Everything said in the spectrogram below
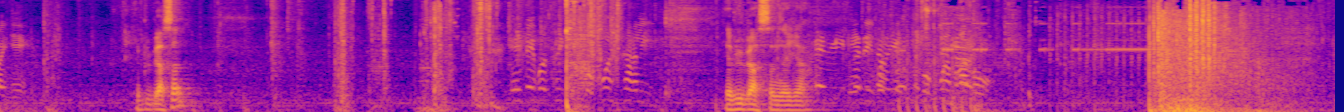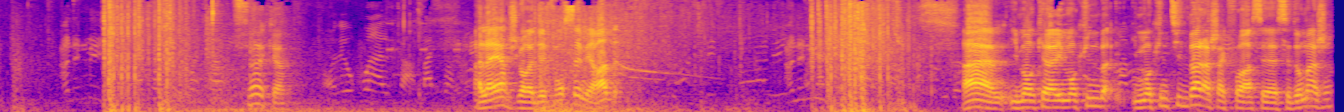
Allié déployé. Y'a plus personne? Aidez votre équipe au point Charlie. Y'a plus personne, les gars. Aidez votre équipe au point Bravo. Fuck hein. On est au point Alpha. Patientez. À l'air, je l'aurais défoncé, mais rad. Ah, il manque, euh, il manque une, il manque une petite balle à chaque fois. C'est, c'est dommage. hein.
